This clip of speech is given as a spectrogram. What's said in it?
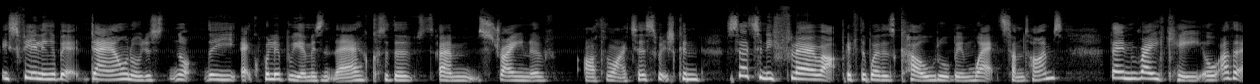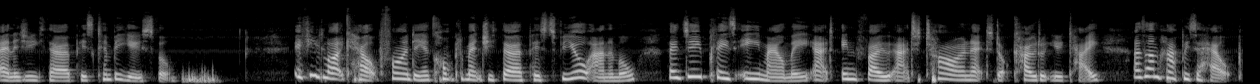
is feeling a bit down or just not the equilibrium isn't there because of the um, strain of arthritis, which can certainly flare up if the weather's cold or been wet sometimes, then Reiki or other energy therapies can be useful. If you'd like help finding a complementary therapist for your animal, then do please email me at info at taranet.co.uk as I'm happy to help.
